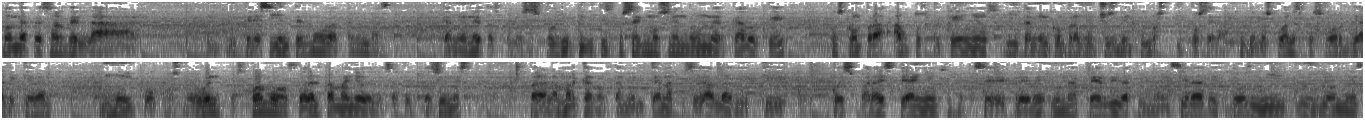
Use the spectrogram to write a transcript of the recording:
donde a pesar de la creciente moda por las camionetas, por los Sport Utilities, pues seguimos siendo un mercado que pues compra autos pequeños y también compra muchos vehículos tipo sedán, de los cuales pues Ford ya le quedan muy pocos. Pero bueno, pues cómo estará el tamaño de las afectaciones para la marca norteamericana, pues se habla de que pues para este año se prevé una pérdida financiera de 2 mil millones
